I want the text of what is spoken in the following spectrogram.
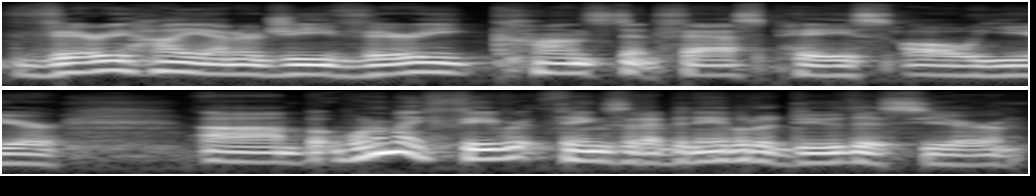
very high energy, very constant, fast pace all year. Um, but one of my favorite things that I've been able to do this year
